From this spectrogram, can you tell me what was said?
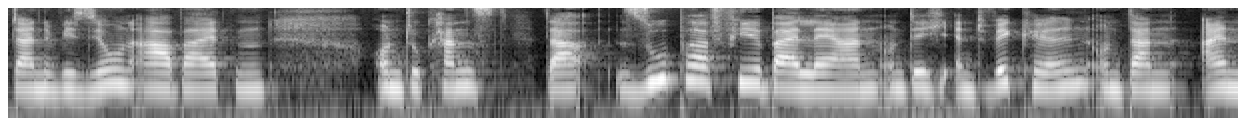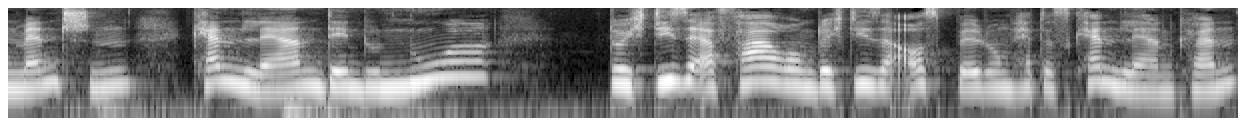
deine Vision arbeiten. Und du kannst da super viel bei lernen und dich entwickeln und dann einen Menschen kennenlernen, den du nur durch diese Erfahrung, durch diese Ausbildung hättest kennenlernen können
